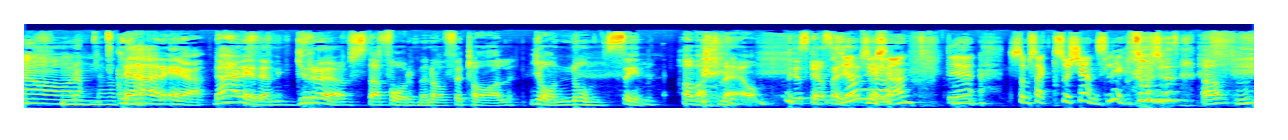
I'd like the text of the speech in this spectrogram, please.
Ja, då. Mm, den var Det här, är, det här är den grövsta formen av förtal jag någonsin har varit med om. Det ska jag säga. Ja, Det är sant. Det, som sagt, så känslig. Så känns- ja, mm.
